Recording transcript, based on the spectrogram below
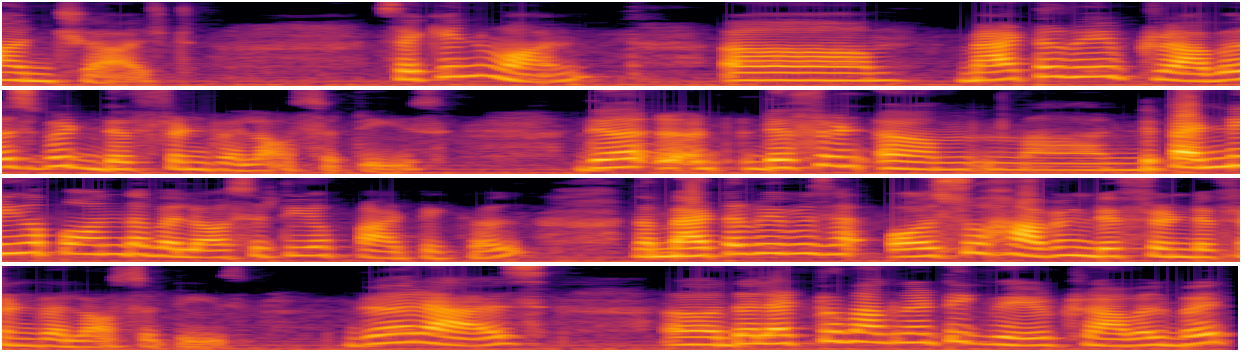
uncharged. Second one uh, matter wave travels with different velocities they are uh, different um, uh, depending upon the velocity of particle the matter wave is also having different different velocities whereas uh, the electromagnetic wave travel with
